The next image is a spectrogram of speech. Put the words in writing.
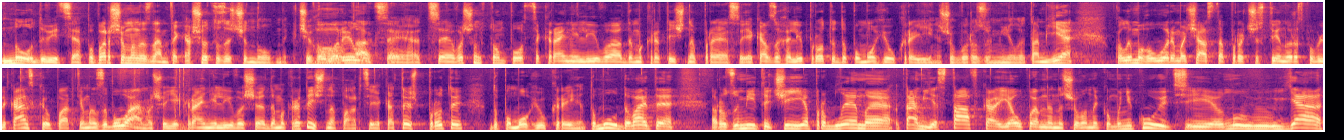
Ну, дивіться, по-перше, ми не знаємо, так а що це за чиновник? Чи говорили так, це? Це Washington Post, це крайні ліва демократична преса, яка взагалі проти допомоги Україні, щоб ви розуміли. Там є, коли ми говоримо часто про частину республіканської партії, ми забуваємо, що є крайні ліва ще демократична партія, яка теж проти допомоги Україні. Тому давайте розуміти, чи є проблеми. Там є ставка. Я впевнений, що вони комунікують. І ну я,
